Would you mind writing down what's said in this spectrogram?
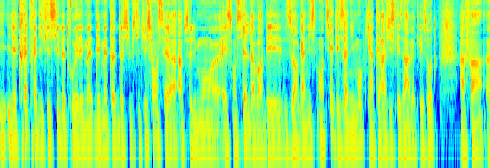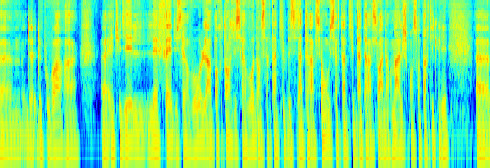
il, est très très difficile de trouver des, des méthodes de substitution. C'est absolument euh, essentiel d'avoir des, des, organismes entiers, des animaux qui interagissent les uns avec les autres afin euh, de, de, pouvoir euh, euh, étudier l'effet du cerveau, l'importance du cerveau dans certains types de ces interactions ou certains types d'interactions anormales. Je pense en particulier euh,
